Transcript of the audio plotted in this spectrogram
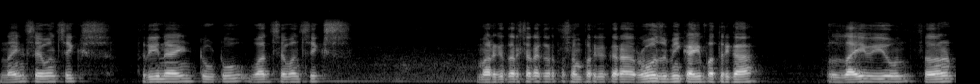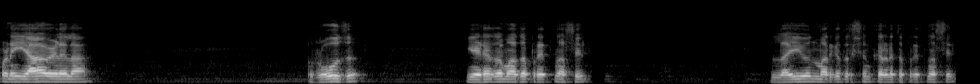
nine seven six three nine two two one seven six मार्गदर्शनाकरता संपर्क करा. रोज मी काही पत्रिका लाईव्ह येऊन साधारणपणे या वेळेला रोज येण्याचा माझा प्रयत्न असेल. लाईव्ह येऊन मार्गदर्शन करण्याचा प्रयत्न असेल.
